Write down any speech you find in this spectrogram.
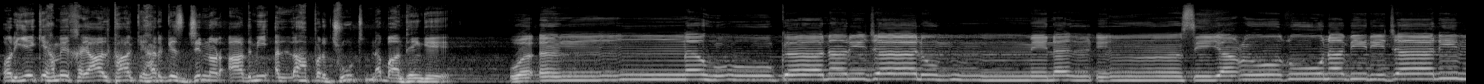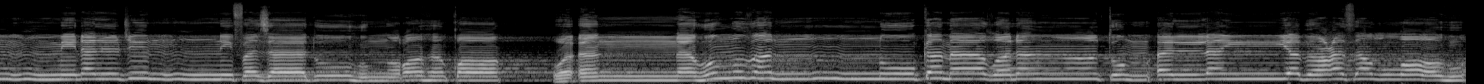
اور یہ کہ ہمیں خیال تھا کہ ہرگز جن اور آدمی اللہ پر جھوٹ نہ باندھیں گے۔ وَأَنَّهُ كَانَ رِجَالٌ مِّنَ الْإِنسِ يَعُوذُونَ بِرِجَالٍ مِّنَ الْجِنِّ فَزَادُوهُمْ رَهَقًا وَأَنَّهُمْ ظَنُّوا كَمَا ظَنَنْتُمْ أَن لَّن يَبْعَثَ اللَّهُ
